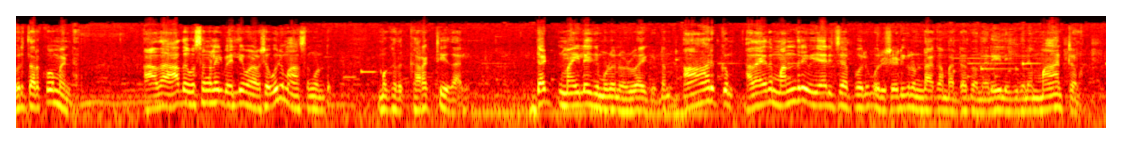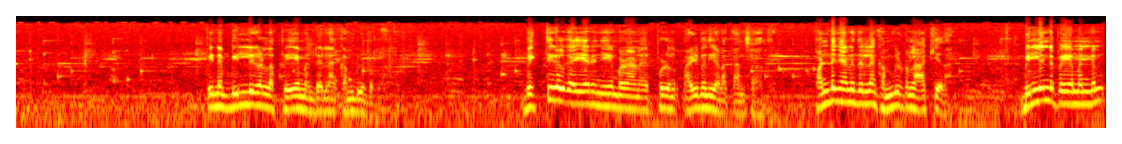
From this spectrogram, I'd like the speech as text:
ഒരു തർക്കവും വേണ്ട. അത് ആ ദിവസങ്ങളിൽ വലിയ പക്ഷേ ഒരു മാസം കൊണ്ട് നമുക്കത് കറക്റ്റ് ചെയ്താൽ ഡെഡ് മൈലേജ് മുഴുവൻ ഒഴിവാക്കി കിട്ടും. ആർക്കും അതായത് മന്ത്രി വിചാരിച്ചാൽ പോലും ഒരു ഷെഡ്യൂൾ ഉണ്ടാക്കാൻ പറ്റാത്ത നിലയിലേക്ക് ഇതിനെ മാറ്റണം. പിന്നെ ബില്ലുകളുടെ പേയ്മെന്റ് എല്ലാം കമ്പ്യൂട്ടറിലാണ് വ്യക്തികൾ കൈകാര്യം ചെയ്യുമ്പോഴാണ് എപ്പോഴും അഴിമതി അടക്കാൻ സാധ്യത. പണ്ട് ഞാനിതെല്ലാം കമ്പ്യൂട്ടറിലാക്കിയതാണ് ബില്ലിന്റെ പേയ്മെന്റും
